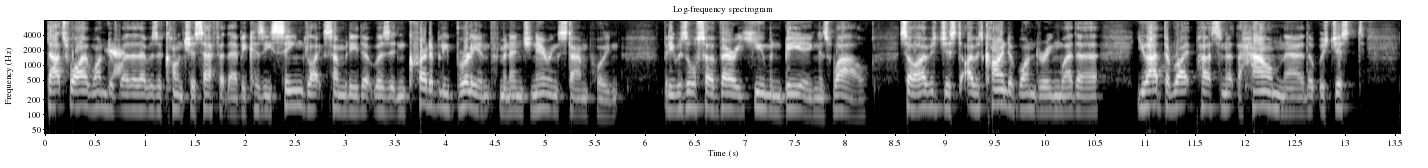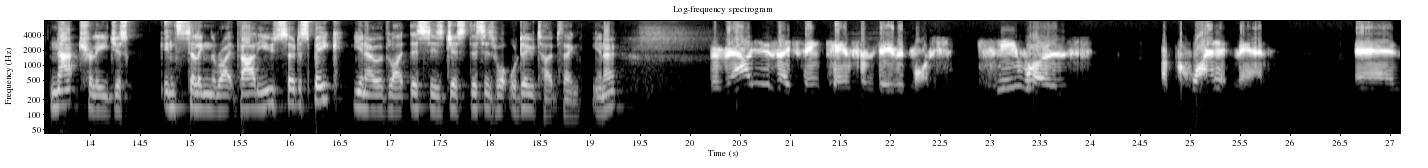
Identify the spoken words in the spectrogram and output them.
That's why I wondered yeah. whether there was a conscious effort there because he seemed like somebody that was incredibly brilliant from an engineering standpoint, but he was also a very human being as well. So I was just I was kind of wondering whether you had the right person at the helm there that was just naturally just instilling the right values, so to speak. You know, of like this is just this is what we'll do type thing. You know. The values I think came from David Morse. He was a quiet man and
